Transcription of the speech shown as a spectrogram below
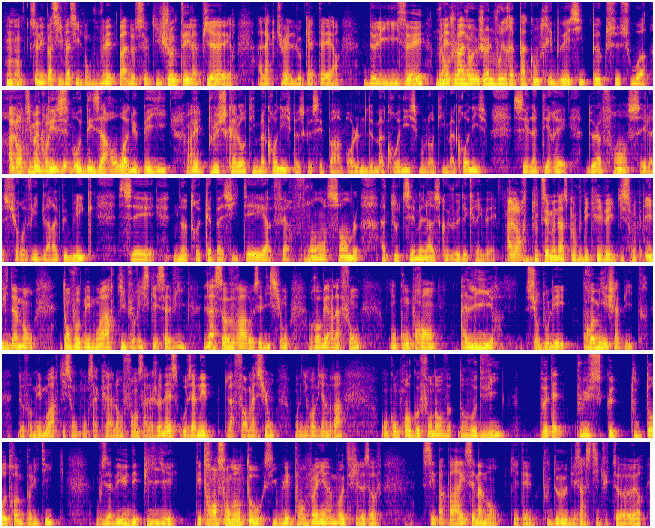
Hum, ce n'est pas si facile. Donc vous n'êtes pas de ceux qui jetaient la pierre à l'actuel locataire de l'Élysée. Non, je, ne, je, ne voudrais pas contribuer si peu que ce soit à l'antimacronisme. Au, désarroi du pays, mais plus qu'à l'antimacronisme, parce que c'est pas un problème de macronisme ou l'antimacronisme. C'est l'intérêt de la France, c'est la survie de la République, c'est notre capacité à faire front ensemble à toutes ces menaces que je décrivais. Alors, toutes ces menaces que vous décrivez, qui sont évidemment dans vos mémoires, qui veut risquer sa vie, la sauvera aux éditions Robert Laffont, on comprend à lire surtout les premiers chapitres de vos mémoires qui sont consacrés à l'enfance, à la jeunesse, aux années de la formation, on y reviendra, on comprend qu'au fond, dans, votre vie, peut-être plus que tout autre homme politique, vous avez eu des piliers, des transcendantaux, si vous voulez, pour employer un mot de philosophe. C'est papa et c'est maman, qui étaient tous deux des instituteurs,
